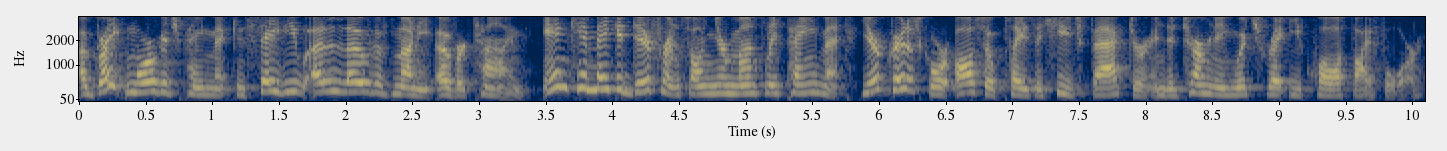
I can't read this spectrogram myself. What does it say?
A great mortgage payment can save you a load of money over time and can make a difference on your monthly payment. Your credit score also plays a huge factor in determining which rate you qualify for.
